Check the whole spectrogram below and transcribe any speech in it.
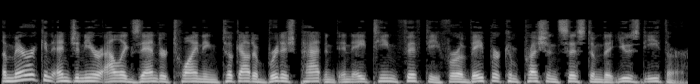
American engineer Alexander Twining took out a British patent in 1850 for a vapor compression system that used ether.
